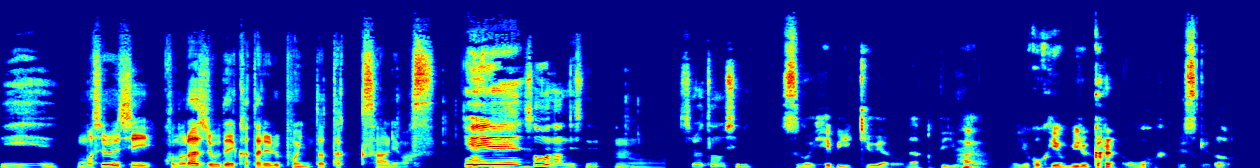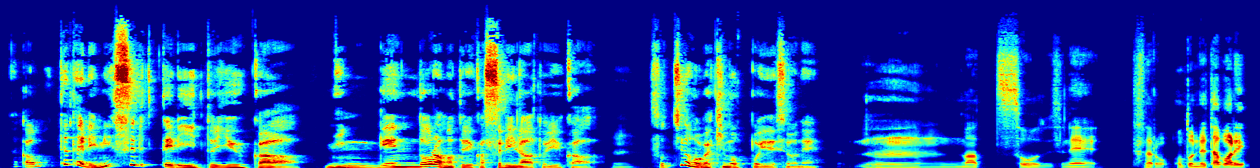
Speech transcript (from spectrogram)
ええ面白いし、このラジオで語れるポイントはたくさんあります。ええうんそうなんですね。うん。それは楽しみ。すごいヘビー級やろうなっていうはいもう予告編を見るから思うんですけど。なんか思ってたよりミステリーというか、人間ドラマというかスリラーというか、うん。そっちの方が肝っぽいですよね。うーん、まあ、そうですね。なんだろう、本当ネタバレ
